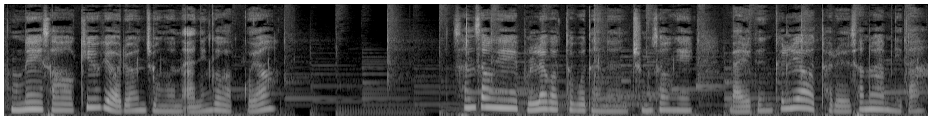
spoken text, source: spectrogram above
국내에서 키우기 어려운 종은 아닌 것 같고요. 산성의 블랙워터보다는 중성의 맑은 클리어워터를 선호합니다.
